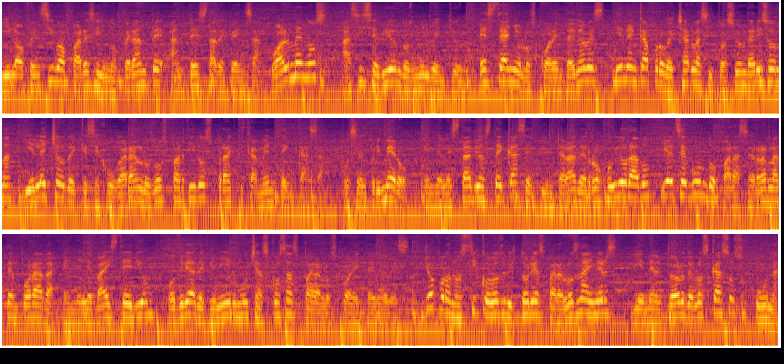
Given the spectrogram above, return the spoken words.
y la ofensiva parece inoperante ante esta defensa, o al menos así se vio en 2021. Este año los 49 tienen que aprovechar la situación de Arizona y el hecho de que se jugarán los dos partidos prácticamente en casa, pues el primero en el Estadio Azteca se pintará de rojo y dorado y el segundo para cerrar la temporada en el Levi Stadium podría definir muchas cosas para los 49. Yo pronostico dos victorias para los Niners y en el peor de los casos una,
